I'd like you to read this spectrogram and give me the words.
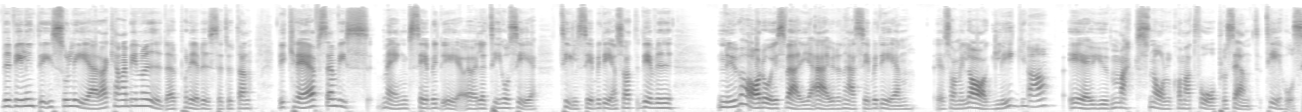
Vi vill inte isolera cannabinoider på det viset utan det krävs en viss mängd CBD eller THC till CBD så att det vi nu har då i Sverige är ju den här CBDn eh, som är laglig Ja. är ju max 0,2% THC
